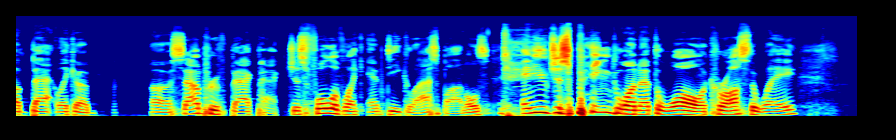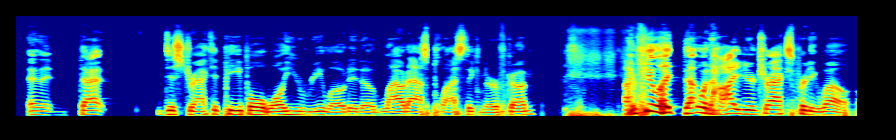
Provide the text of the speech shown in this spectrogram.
a bat, like a, a soundproof backpack, just full of like empty glass bottles, and you just pinged one at the wall across the way, and it, that distracted people while you reloaded a loud ass plastic Nerf gun. I feel like that would hide your tracks pretty well.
